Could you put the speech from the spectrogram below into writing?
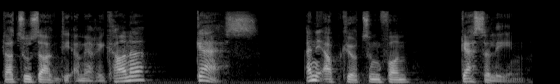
Dazu sagen die Amerikaner Gas, eine Abkürzung von Gasoline.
